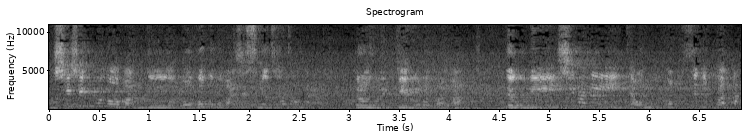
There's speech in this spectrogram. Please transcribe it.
그 시식 코너 만두 먹어보고 맛있으면 사잖아요. 그런 느낌으로다가. 근데 우리 시간이 이제 없, 없으니까 딱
